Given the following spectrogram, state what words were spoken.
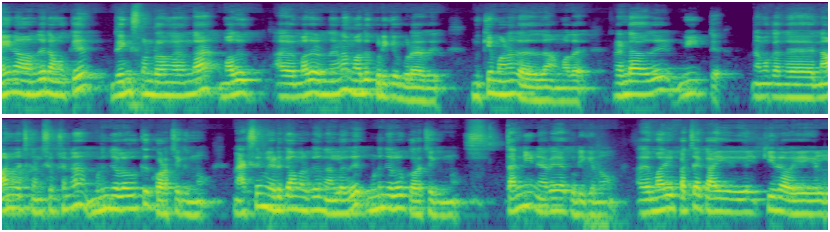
மெயினாக வந்து நமக்கு ட்ரிங்க்ஸ் பண்ணுறவங்க இருந்தால் மது மது இருந்தாங்கன்னா மது குடிக்கக்கூடாது. முக்கியமானது அதுதான் முத ரெண்டாவது மீட்டு நமக்கு அந்த நான்வெஜ் கன்சப்ஷனை முடிஞ்ச அளவுக்கு குறைச்சிக்கணும். மேக்ஸிமம் எடுக்காமல் இருக்கிறது நல்லது முடிஞ்ச அளவுக்கு குறைச்சிக்கணும். தண்ணி நிறையா குடிக்கணும். அது மாதிரி பச்சை காய்கறிகள் கீரை வகைகள்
